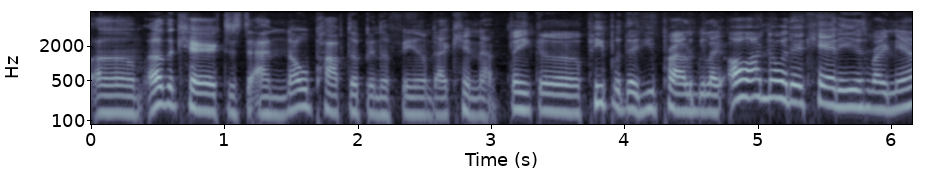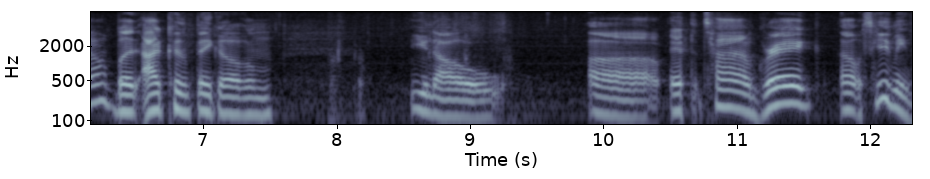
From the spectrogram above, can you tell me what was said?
um, other characters that I know popped up in the film that I cannot think of. People that you probably be like, oh, I know what that cat is right now, but I couldn't think of them, you know, uh, at the time. Greg, oh, excuse me,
